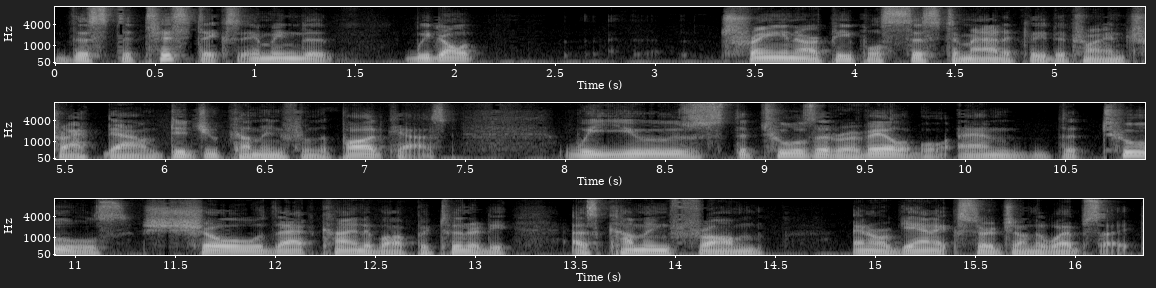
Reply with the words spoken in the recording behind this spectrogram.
the statistics. I mean, the, we don't train our people systematically to try and track down, did you come in from the podcast? we use the tools that are available, and the tools show that kind of opportunity as coming from an organic search on the website.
